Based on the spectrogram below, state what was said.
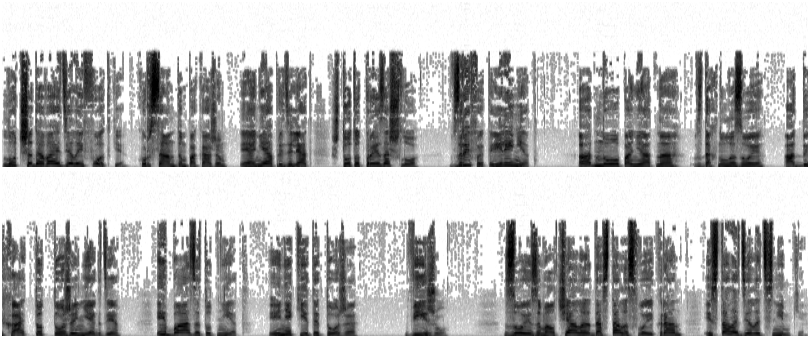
Лучше давай делай фотки, курсантам покажем, и они определят, что тут произошло, взрыв это или нет. «Одно понятно», — вздохнула Зоя. «Отдыхать тут тоже негде. И базы тут нет, и Никиты тоже». «Вижу». Зоя замолчала, достала свой экран и стала делать снимки.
